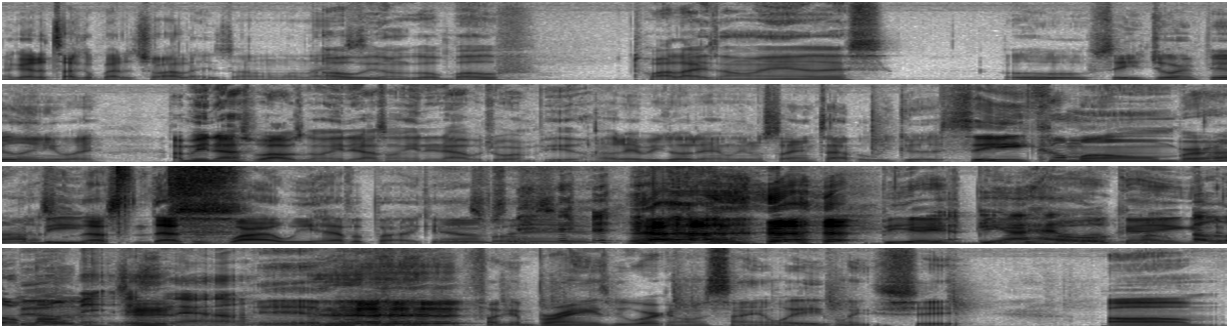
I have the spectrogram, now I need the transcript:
I gotta talk about the Twilight Zone. One last Oh, we time. gonna go both Twilight Zone and us. Oh, see Jordan Peele anyway. I mean, that's what I was gonna end it. I was gonna end it out with Jordan Peele. Oh, there we go. Then we on the same topic. We good. See, come on, bro. I That's be that's that's is why we have a You know podcast. what I'm folks. BHB Yeah, I had a whole little, gang mo- a little moment just now. Yeah, man. Fucking brains be working on the same wavelength shit. Um,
